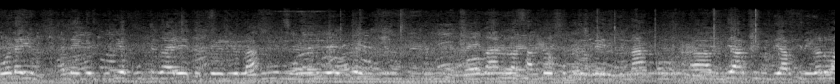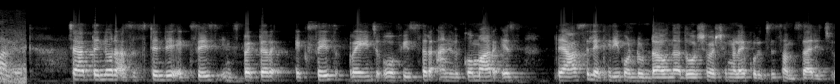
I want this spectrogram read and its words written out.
കുടയും അല്ലെങ്കിൽ പുതിയ കൂട്ടുകാരെയൊക്കെ തേടിയുള്ള സ്കൂളിലേക്ക് പോകാനുള്ള സന്തോഷത്തിലൊക്കെ ഇരിക്കുന്ന വിദ്യാർത്ഥി വിദ്യാർത്ഥിനികളുമാണ്. Chathannoor assistant excise inspector excise range officer Anilkumar S രാസലഹരി കൊണ്ടുണ്ടാവുന്ന ദോഷവശങ്ങളെ കുറിച്ച് സംസാരിച്ചു.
